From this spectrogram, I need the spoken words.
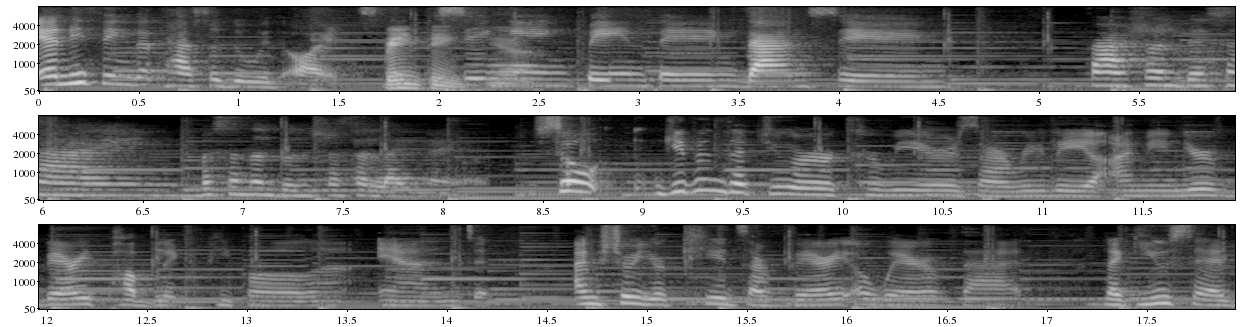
anything that has to do with arts. Like Painting, singing, painting, dancing, fashion design. Basta nandun siya sa line na yun. So, given that your careers are really, I mean, you're very public people, and I'm sure your kids are very aware of that. Like you said,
